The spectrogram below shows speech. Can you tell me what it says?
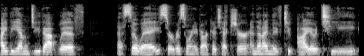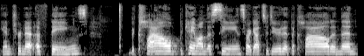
IBM do that with SOA, service oriented architecture. And then I moved to IoT, Internet of Things. The cloud became on the scene. So I got to do it at the cloud. And then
